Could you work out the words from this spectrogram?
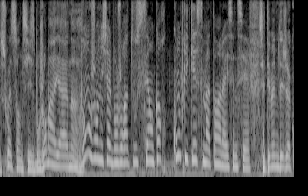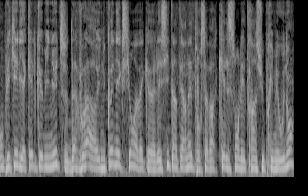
66. Bonjour Marianne. Bonjour Michel, bonjour à tous. C'est encore compliqué ce matin à la SNCF. C'était même déjà compliqué il y a quelques minutes d'avoir une connexion avec euh, les sites internet pour savoir quels sont les trains supprimés ou non.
